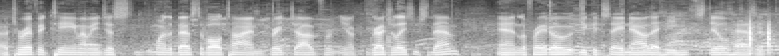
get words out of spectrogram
A terrific team. I mean, just one of the best of all time. Great job for you know. Congratulations to them. And Loffredo, you could say now that he still has it.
